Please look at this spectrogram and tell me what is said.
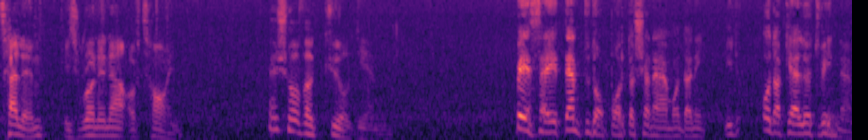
Tell him he's running out of time. És hova küldjem? Pénzhelyét nem tudom pontosan elmondani, így oda kell őt vinnem.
